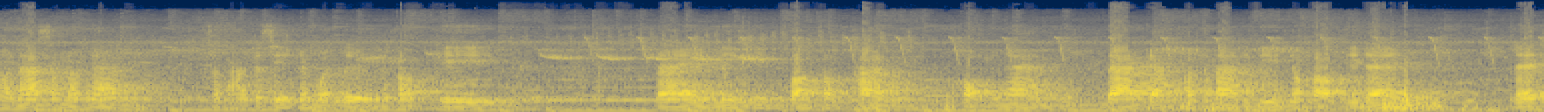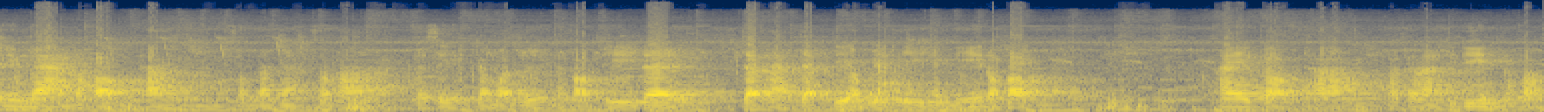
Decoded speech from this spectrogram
หัวหน้าสำนักงานสภานเกษตรจังหวัดเลยนะครับที่ได้เล็งเห็นความสำคัญของงานด้านการพัฒนาที่ดินนะครับที่ได้ และทีมงานนะครับทางสำนักงานสภาเกษตรจังหวัดเลยนะครับ ที่ได้จัดหาจัดเตรียมเวทีแห่งนี้นะครับ ให้กับทางพัฒนาที่ดินนะครับ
